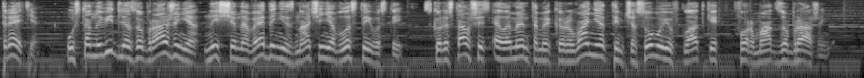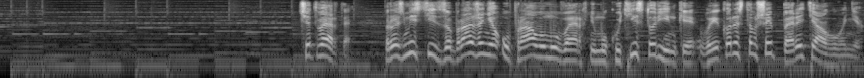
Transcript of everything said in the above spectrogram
Третє. Установіть для зображення нижче наведені значення властивостей, скориставшись елементами керування тимчасової вкладки Формат зображення. Четверте. Розмістіть зображення у правому верхньому куті сторінки, використавши перетягування.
